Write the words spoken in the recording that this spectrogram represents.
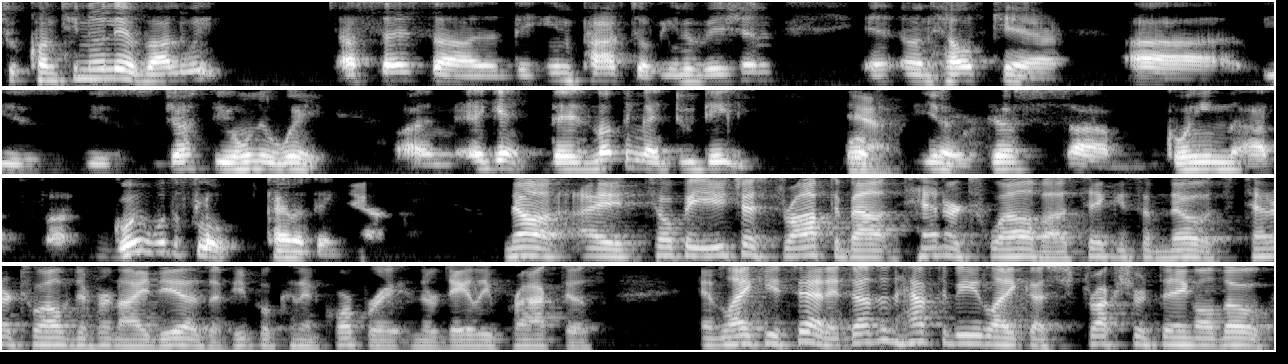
to continually evaluate assess uh, the impact of innovation on healthcare uh, is is just the only way. And again, there's nothing I do daily. Or, yeah. You know, just um, going as, uh, going with the flow kind of thing. Yeah. No, I Tope, you just dropped about 10 or 12. I was taking some notes, 10 or 12 different ideas that people can incorporate in their daily practice. And like you said, it doesn't have to be like a structured thing, although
